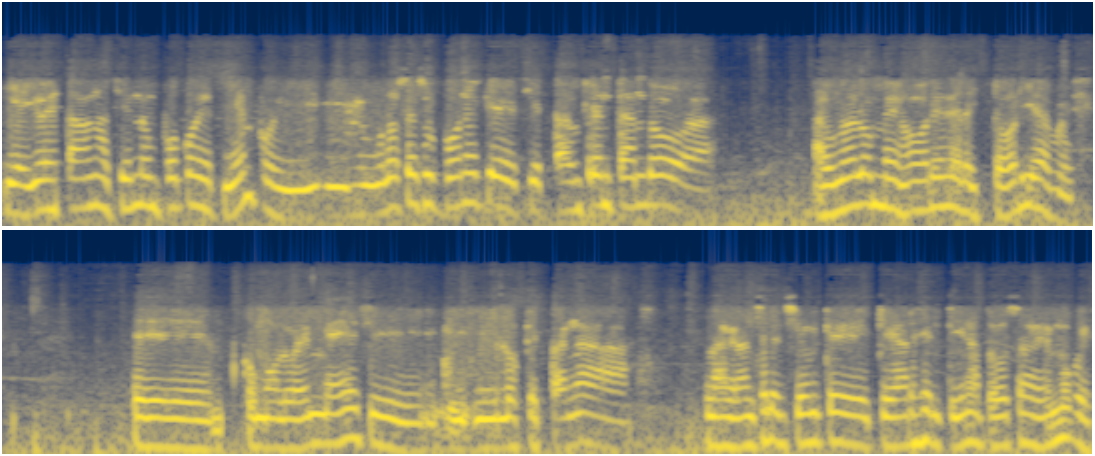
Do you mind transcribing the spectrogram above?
ellos estaban haciendo un poco de tiempo y, uno se supone que si está enfrentando a, a uno de los mejores de la historia, pues eh, como lo es Messi y, los que están a la gran selección que, es Argentina, todos sabemos, pues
